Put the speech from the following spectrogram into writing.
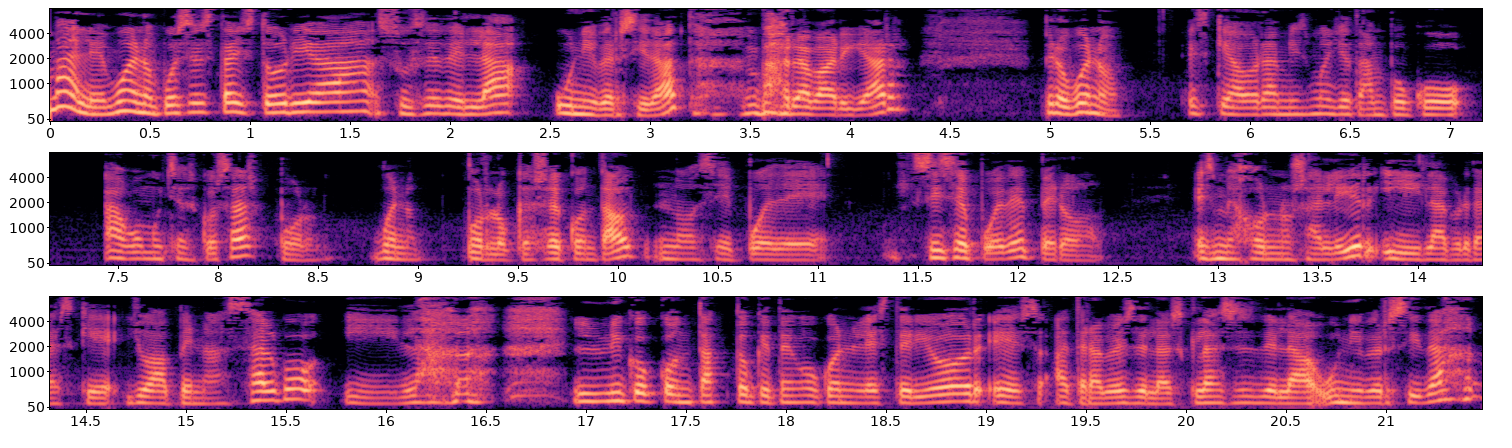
Vale, bueno, pues esta historia sucede en la universidad, para variar. Pero bueno, es que ahora mismo yo tampoco hago muchas cosas por, bueno, por lo que os he contado, no se puede, sí se puede, pero es mejor no salir y la verdad es que yo apenas salgo y la, el único contacto que tengo con el exterior es a través de las clases de la universidad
